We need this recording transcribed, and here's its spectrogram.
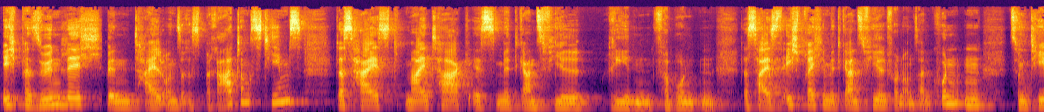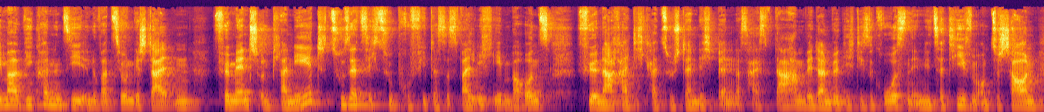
ich persönlich bin Teil unseres Beratungsteams. Das heißt, mein Tag ist mit ganz viel Reden verbunden. Das heißt, ich spreche mit ganz vielen von unseren Kunden zum Thema, wie können sie Innovation gestalten für Mensch und Planet, zusätzlich zu Profit. Das ist, weil ich eben bei uns für Nachhaltigkeit zuständig bin. Das heißt, da haben wir dann wirklich diese großen Initiativen, um zu schauen,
